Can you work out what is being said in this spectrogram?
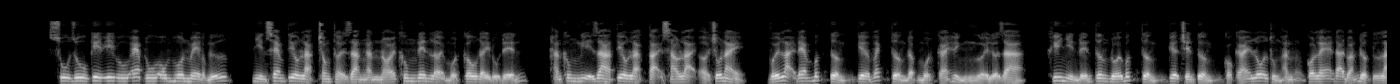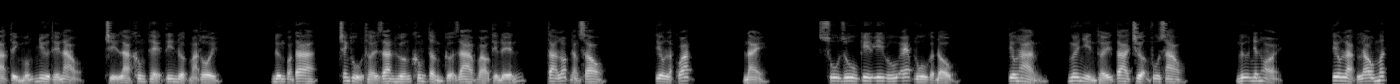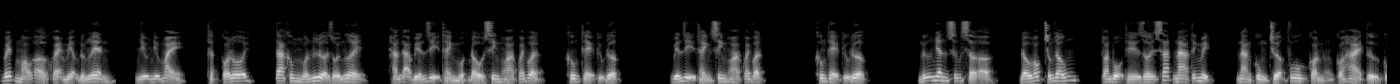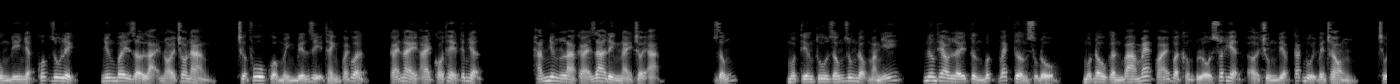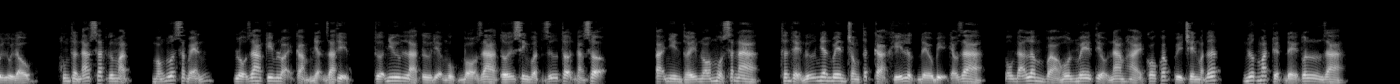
Suzuki UFU ôm hôn mê độc nữ, nhìn xem tiêu lạc trong thời gian ngắn nói không nên lời một câu đầy đủ đến, hắn không nghĩ ra tiêu lạc tại sao lại ở chỗ này, với lại đem bức tường kia vách tường đập một cái hình người lừa ra, khi nhìn đến tương đối bức tường kia trên tường có cái lỗ thủng hắn có lẽ đã đoán được là tình huống như thế nào, chỉ là không thể tin được mà thôi. Đừng quan ta, tranh thủ thời gian hướng không tầng cửa ra vào tiền đến, ta lót đằng sau. Tiêu lạc quát, này. Suzuki ufu gật đầu tiêu hàn, ngươi nhìn thấy ta trượng phu sao? Nữ nhân hỏi. Tiêu lạc lau mất vết máu ở khoe miệng đứng lên, nhíu nhíu mày, thật có lỗi, ta không muốn lừa dối ngươi, hắn đã biến dị thành một đầu sinh hóa quái vật, không thể cứu được. Biến dị thành sinh hóa quái vật, không thể cứu được. Nữ nhân sững sờ đầu óc trống rỗng, toàn bộ thế giới sát na tĩnh mịch, nàng cùng trượng phu còn có hải tử cùng đi nhật quốc du lịch, nhưng bây giờ lại nói cho nàng, trượng phu của mình biến dị thành quái vật, cái này ai có thể tiếp nhận? Hắn nhưng là cái gia đình này trời ạ. Giống. Một tiếng thu giống rung động màng nhĩ nương theo lấy từng bức vách tường sụp đổ một đầu gần 3 mét quái vật khổng lồ xuất hiện ở trùng điệp cắt bụi bên trong, chùi lùi đầu, hung thần ác sát gương mặt, móng vuốt sắc bén, lộ ra kim loại cảm nhận ra thịt, tựa như là từ địa ngục bò ra tới sinh vật dữ tợn đáng sợ. Tại nhìn thấy nó một sát na, thân thể nữ nhân bên trong tất cả khí lực đều bị kéo ra, ông đã lâm vào hôn mê tiểu nam hải co quắp quỳ trên mặt đất, nước mắt tuyệt để tuôn ra.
